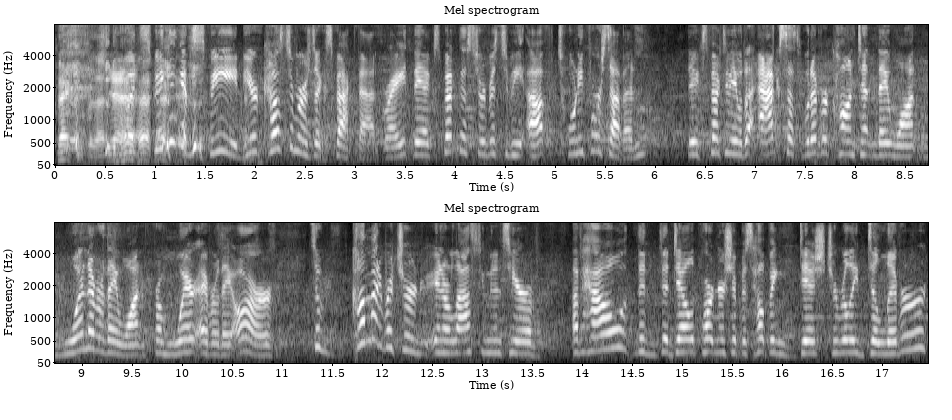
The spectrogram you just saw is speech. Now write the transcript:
Thank you for that. Yeah. But speaking of speed, your customers expect that, right? They expect the service to be up 24-7. They expect to be able to access whatever content they want, whenever they want, from wherever they are. So comment, Richard, in our last few minutes here of, of how the, the Dell partnership is helping Dish to really deliver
